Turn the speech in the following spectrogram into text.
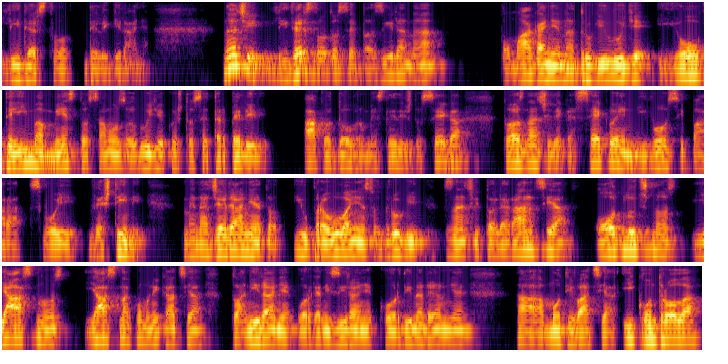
лидерство, делегирање. Значи, лидерството се базира на помагање на други луѓе и овде има место само за луѓе кои што се трпеливи. Ако добро ме следиш до сега, тоа значи дека секое ниво си пара своји вештини. Менаџерањето и управување со други значи толеранција, одлучност, јасност, јасна комуникација, планирање, организирање, координирање, а, мотивација и контрола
